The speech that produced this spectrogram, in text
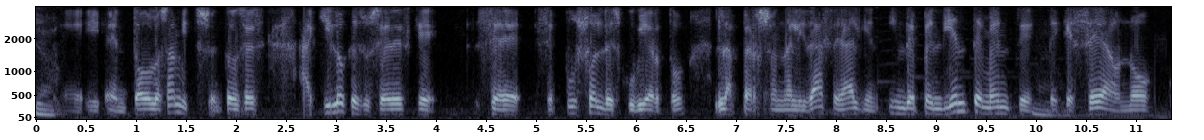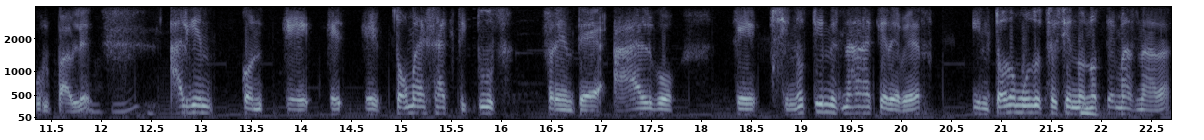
eh, y en todos los ámbitos. Entonces, aquí lo que sucede es que se, se puso al descubierto la personalidad de alguien, independientemente de que sea o no culpable, alguien con que, que, que toma esa actitud frente a algo que si no tienes nada que deber y todo el mundo está diciendo no temas nada,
